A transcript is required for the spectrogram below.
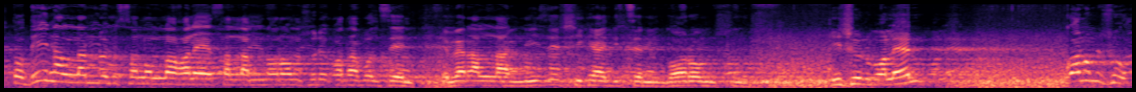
এতদিন আল্লাহ নবী সাল্লাহ সাল্লাম নরম সুরে কথা বলছেন, এবার আল্লাহ নিজে শিখাই দিচ্ছেন গরম সুর। কি সুর বলেন? গরম সুর।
